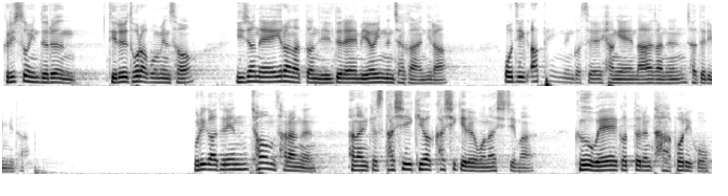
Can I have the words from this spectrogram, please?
그리스도인들은 뒤를 돌아보면서 이전에 일어났던 일들에 매여 있는 자가 아니라 오직 앞에 있는 것을 향해 나아가는 자들입니다. 우리가 드린 처음 사랑은 하나님께서 다시 기억하시기를 원하시지만 그 외의 것들은 다 버리고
